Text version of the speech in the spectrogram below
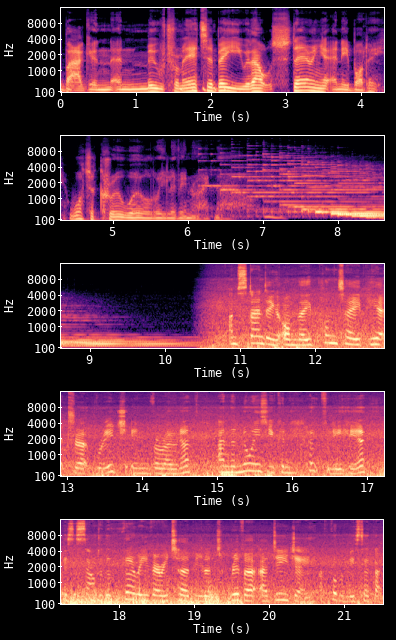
bag and, and moved from A to B without staring at anybody. What a cruel world we live in right now. I'm standing on the Ponte Pietra bridge in Verona, and the noise you can hopefully hear is the sound of the very, very turbulent River Adige. I've probably said that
